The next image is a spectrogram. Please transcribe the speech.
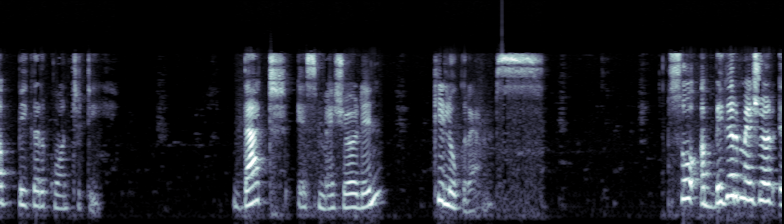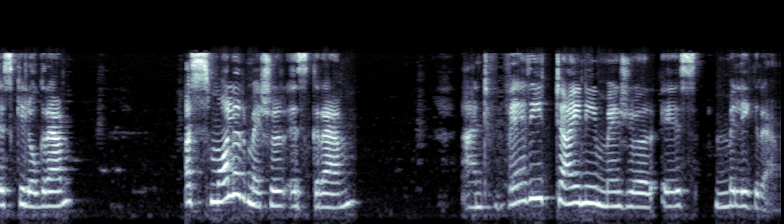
a bigger quantity that is measured in kilograms. So a bigger measure is kilogram, a smaller measure is gram, and very tiny measure is milligram.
